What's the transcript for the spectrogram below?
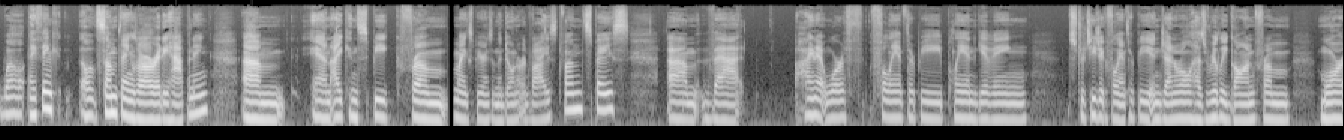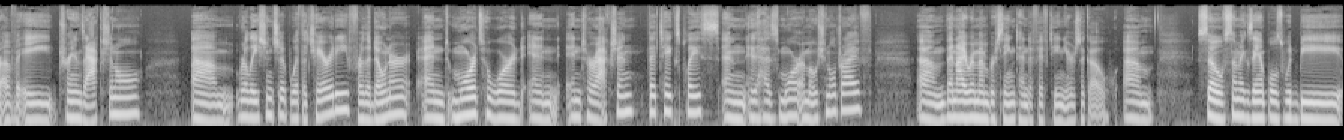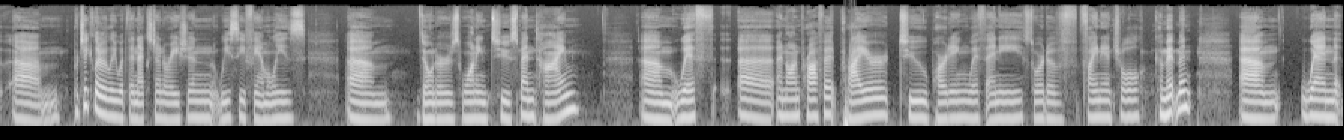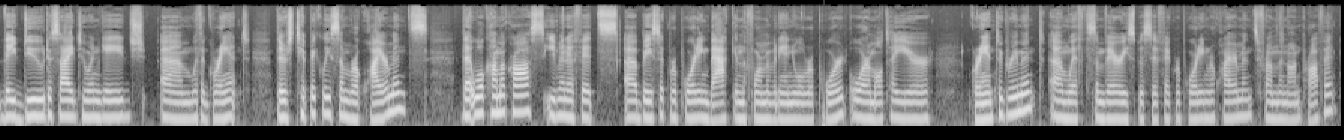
Well, I think uh, some things are already happening. Um, and I can speak from my experience in the donor advised fund space um, that high net worth philanthropy, planned giving, strategic philanthropy in general has really gone from more of a transactional um, relationship with a charity for the donor and more toward an interaction that takes place and it has more emotional drive um, than I remember seeing 10 to 15 years ago. Um, so, some examples would be, um, particularly with the next generation, we see families, um, donors wanting to spend time um, with uh, a nonprofit prior to parting with any sort of financial commitment. Um, when they do decide to engage um, with a grant, there's typically some requirements that we'll come across, even if it's a basic reporting back in the form of an annual report or a multi year grant agreement um, with some very specific reporting requirements from the nonprofit.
